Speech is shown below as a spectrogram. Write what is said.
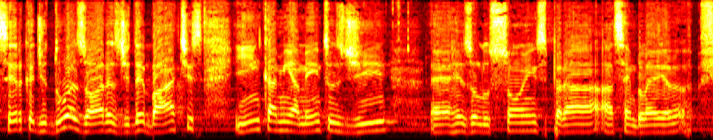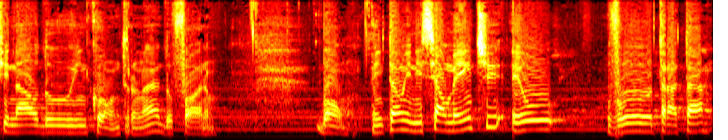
cerca de duas horas de debates e encaminhamentos de é, resoluções para a assembleia final do encontro, né, do fórum. Bom, então inicialmente eu vou tratar.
